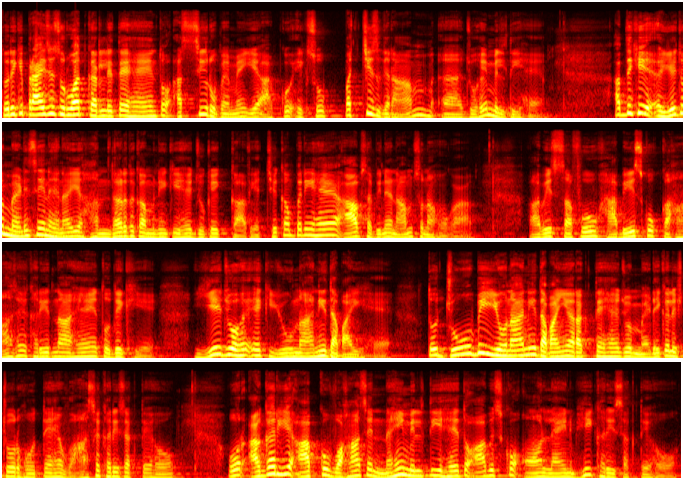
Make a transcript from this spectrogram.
तो देखिए, प्राइस शुरुआत कर लेते हैं तो अस्सी रुपये में ये आपको 125 ग्राम जो है, मिलती है। अब देखिए, ये जो मेडिसिन है ना, ये हमदर्द कंपनी की है, जो कि काफ़ी अच्छी कंपनी है, आप सभी ने नाम सुना होगा। अब इस सफ़ू हाबीज़ को कहाँ से ख़रीदना है तो देखिए, ये जो है एक यूनानी दवाई है। तो जो भी यूनानी दवाइयाँ रखते हैं, जो मेडिकल स्टोर होते हैं, वहाँ से ख़रीद सकते हो। और अगर ये आपको वहाँ से नहीं मिलती है तो आप इसको ऑनलाइन भी खरीद सकते हो।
